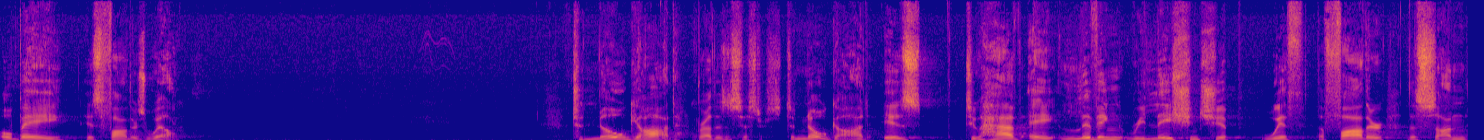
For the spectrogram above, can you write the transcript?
obey his Father's will. To know God, brothers and sisters, to know God is to have a living relationship with the Father, the Son,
